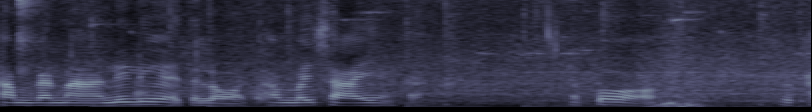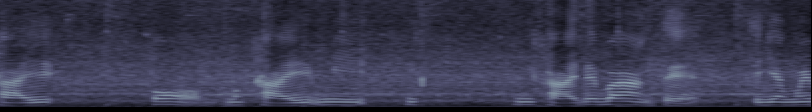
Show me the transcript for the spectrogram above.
ทำกันมาเรื่อยๆ ตลอดทำไว้ใช้อะค่ะแล้วก็ขายก็มาขายมีมีขายได้บ้าง แต่ยังไม่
